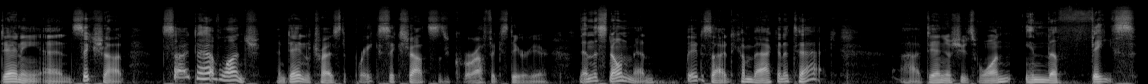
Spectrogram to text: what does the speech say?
Danny and Six Shot decide to have lunch, and Daniel tries to break Six Shot's gruff exterior. Then the Stone Men, they decide to come back and attack. Uh, Daniel shoots one in the face,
